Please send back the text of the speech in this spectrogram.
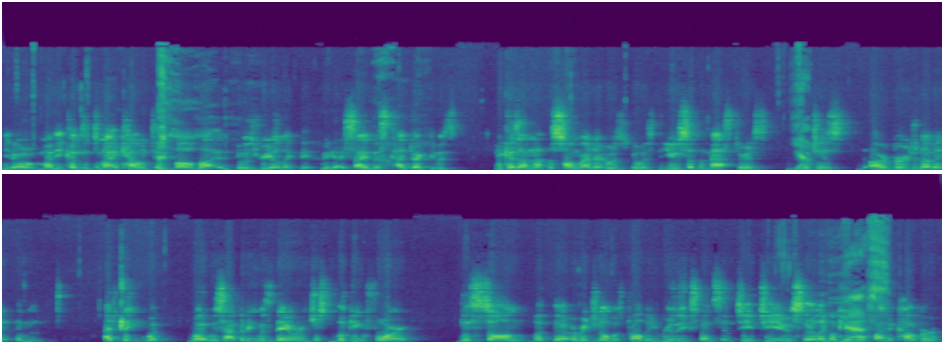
you know money comes into my account and blah blah blah." And it was real. Like they, I signed this contract. It was because I'm not the songwriter. It was it was the use of the masters, Yeah. which is our version of it. And I think what what was happening was they were just looking for this song, but the original was probably really expensive to, to use. So they're like, okay, Yes. we'll find a cover.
